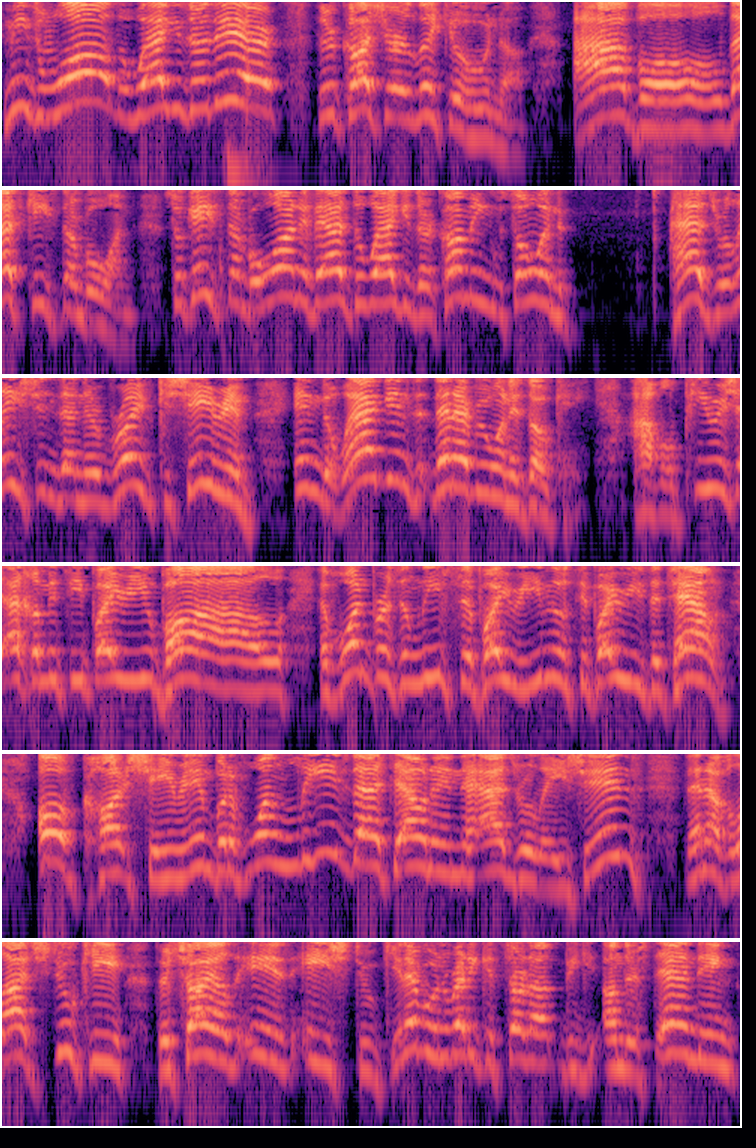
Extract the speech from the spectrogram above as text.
means while the wagons are there, they're kosher lekuna. Avol. That's case number one. So case number one, if as the wagons are coming, someone has relations and they're roiv in the wagons, then everyone is okay. If one person leaves Sepayri, even though Sepayri is a town of Kasherim, but if one leaves that town and has relations, then Avlad Shtuki, the child is a Shtuki. And everyone already can start understanding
